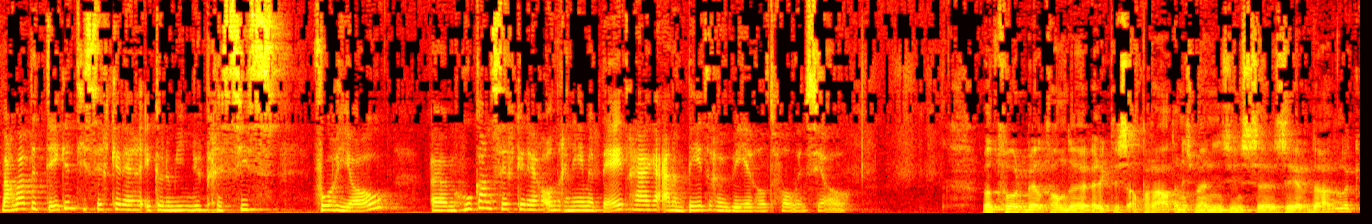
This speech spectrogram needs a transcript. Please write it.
Maar wat betekent die circulaire economie nu precies voor jou? Um, hoe kan circulair ondernemen bijdragen aan een betere wereld volgens jou? Het voorbeeld van de elektrische apparaten is mijn inziens uh, zeer duidelijk.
